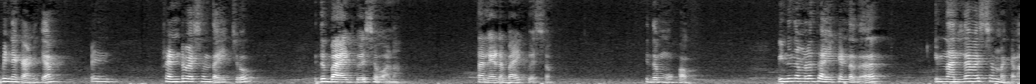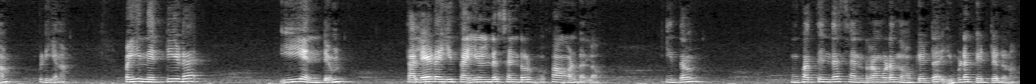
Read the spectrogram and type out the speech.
പിന്നെ കാണിക്കാം. ഫ്രണ്ട് വശം തയ്ച്ചു. ഇത് ബാക്ക് വശമാണ്. തലയുടെ ബാക്ക് വശം. ഇത് മുഖം. പിന്നെ നമ്മൾ തയ്ക്കേണ്ടത് ഈ നല്ല വശം വെക്കണം പിടിക്കണം. അപ്പം ഈ നെറ്റിയുടെ ഈ എൻഡും തലയുടെ ഈ തയ്യലിന്റെ സെന്റർ ഭാഗം ഉണ്ടല്ലോ. ഇതും മുഖത്തിന്റെ സെന്ററും കൂടെ നോക്കിയിട്ട് ഇവിടെ കെട്ടിടണം.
